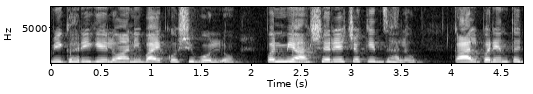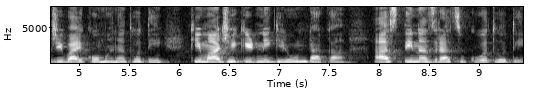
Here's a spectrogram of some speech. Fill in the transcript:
मी घरी गेलो आणि बायकोशी बोललो पण मी आश्चर्यचकित झालो. कालपर्यंत जी बायको म्हणत होती की माझी किडनी घेऊन टाका आज ती नजरा चुकवत होती.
